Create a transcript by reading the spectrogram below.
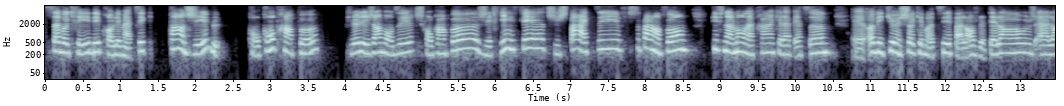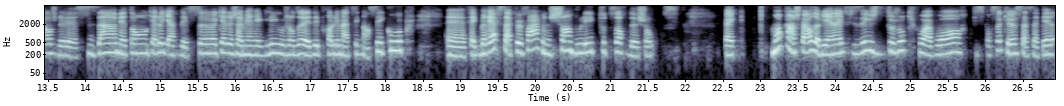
ça va créer des problématiques tangibles qu'on ne comprend pas, puis là, les gens vont dire Je comprends pas, j'ai rien fait, je suis super active, super en forme. Puis finalement, on apprend que la personne euh, a vécu un choc émotif à l'âge de tel âge, à l'âge de 6 ans, mettons, qu'elle a gardé ça, qu'elle n'a jamais réglé. Aujourd'hui, des problématiques dans ses couples. Euh, fait que, bref, ça peut faire une chamboulée de toutes sortes de choses. Fait que, moi, quand je parle de bien-être physique, je dis toujours qu'il faut avoir, puis c'est pour ça que ça s'appelle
